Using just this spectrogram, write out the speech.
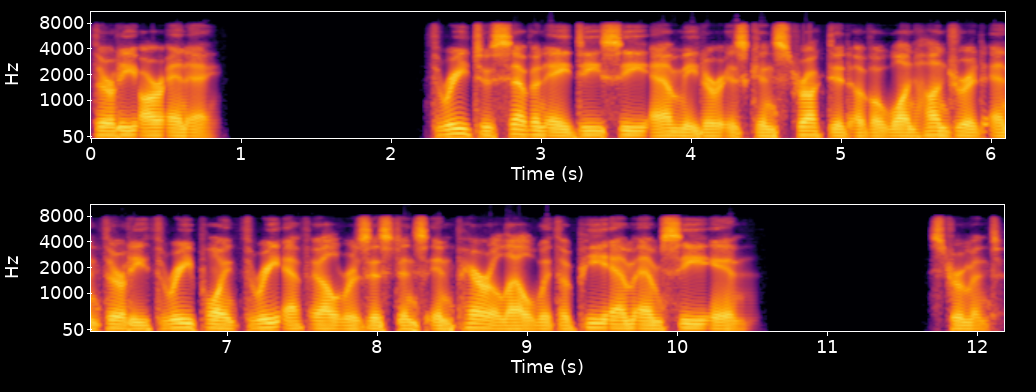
30 RNA. 3 to 7 ADC ammeter is constructed of a 133.3 FL resistance in parallel with a PMMC in instrument.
